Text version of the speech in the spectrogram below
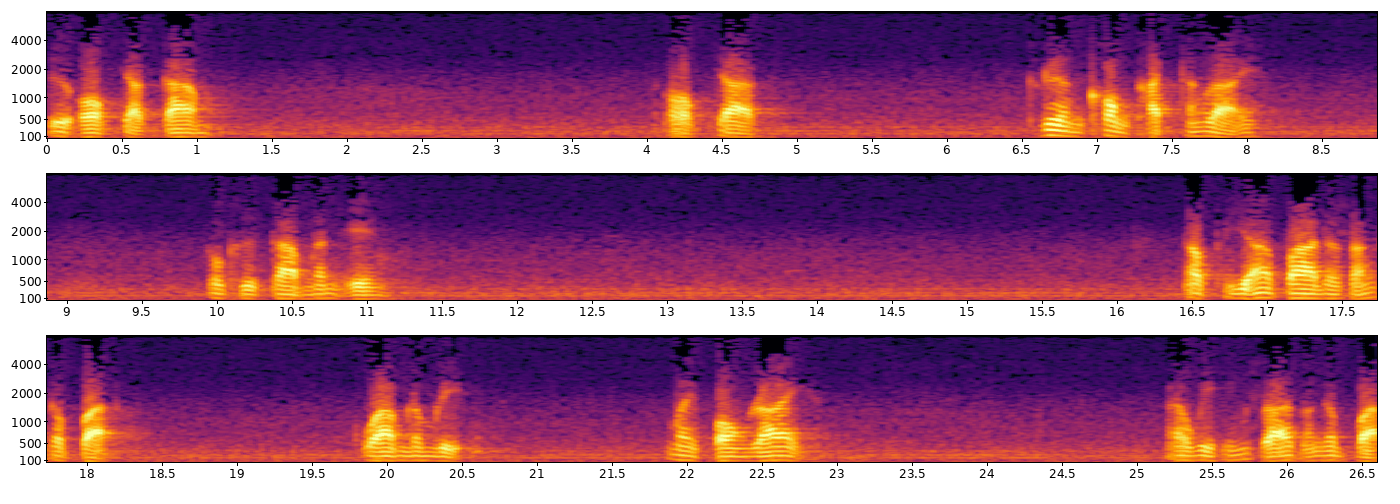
คือออกจากกาม ออกจากเครื่องข้องขัดทั้งหลาย ก็คือกามนั่นเอง อัพยาปาดสังกปะ ความดำริ ไม่ปองร้ายอาวิหิงสาสังกปะ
